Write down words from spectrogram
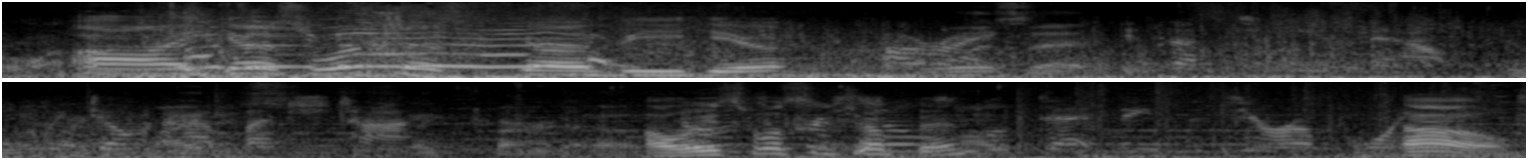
Oh, I guess we're just gonna be here. All right, was it's up to you now. We don't have Midas, much time. like, burnt up. Are we supposed to jump in? crystals will detonate the. Oh. Out.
